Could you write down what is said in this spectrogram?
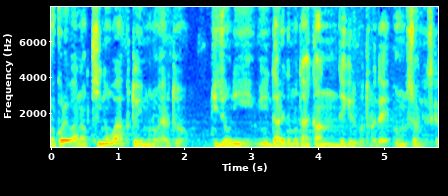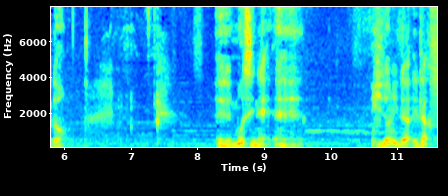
まあ、これはあの機能ワークというものをやると非常に誰でも体感できることで面白いんですけど、えー、もしね、えー、非常にリラックス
